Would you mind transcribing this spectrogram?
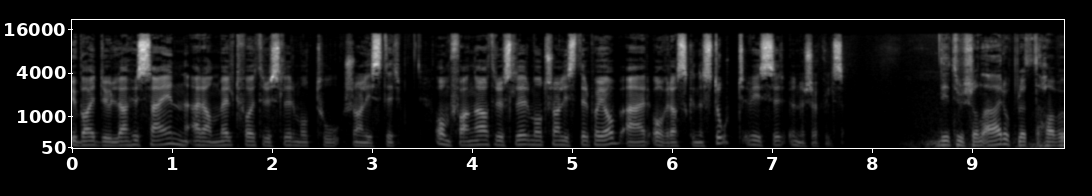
Ubaydullah Hussein er anmeldt for trusler mot to journalister. Omfanget av trusler mot journalister på jobb er overraskende stort, viser undersøkelse. De truslene er opplevd har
